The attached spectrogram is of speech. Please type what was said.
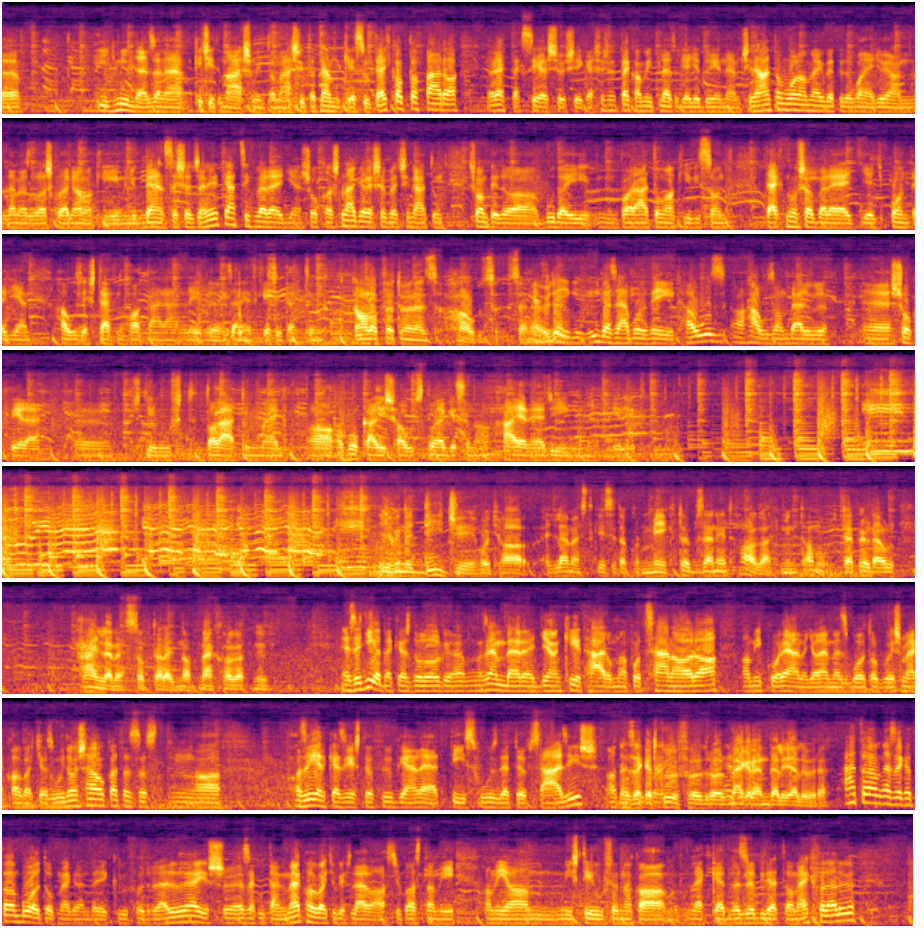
így minden zene kicsit más, mint a másik. Tehát nem készült egy kaptafára, de lettek szélsőséges esetek, amit lehet, hogy egyedül én nem csináltam volna meg, de például van egy olyan lemezolás kollégám, aki mondjuk dance zenét játszik vele, egy ilyen sokkal slágeresebbet csináltunk, és van például a budai barátom, aki viszont technósabb vele, egy, egy pont egy ilyen house és techno határán lévő zenét készítettünk. Alapvetően ez house zene, ez ugye? Végig, igazából végig house, a house-on belül e, sokféle e, stílust találtunk meg, a, a vokális house-tól egészen a high energy-ig mindenfélét. Egyébként egy DJ, hogyha egy lemezt készít, akkor még több zenét hallgat, mint amúgy. Te például hány lemez szoktál egy nap meghallgatni? Ez egy érdekes dolog. Az ember egy olyan két-három napot szán arra, amikor elmegy a lemezboltokba és meghallgatja az újdonságokat, az, az a az érkezéstől függően lehet 10-20, de több száz is. De ezeket függ, külföldről ezeket, megrendeli előre? Hát a, ezeket a boltok megrendelik külföldről előre, és ezek után mi meghallgatjuk, és leválasztjuk azt, ami, ami a mi stílusodnak a legkedvezőbb, illetve a megfelelő.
